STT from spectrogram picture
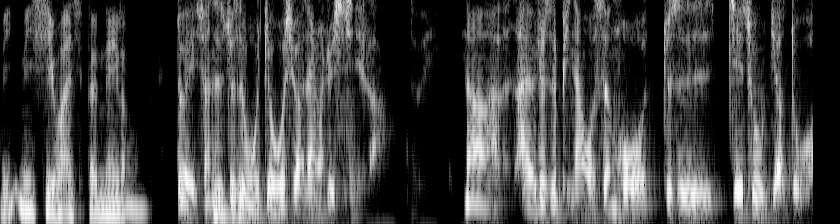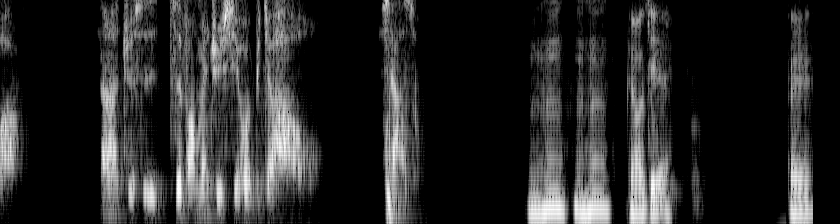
你你喜欢写的内容，对，算是就是我就我喜欢的内容去写啦。那还有就是平常我生活就是接触比较多啊，那就是这方面去写会比较好下手。嗯哼嗯哼，了解。对，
